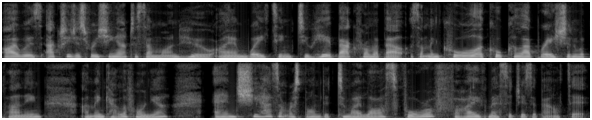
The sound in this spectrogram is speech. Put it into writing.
I was actually just reaching out to someone who I am waiting to hear back from about something cool, a cool collaboration we're planning um, in California. And she hasn't responded to my last four or five messages about it.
